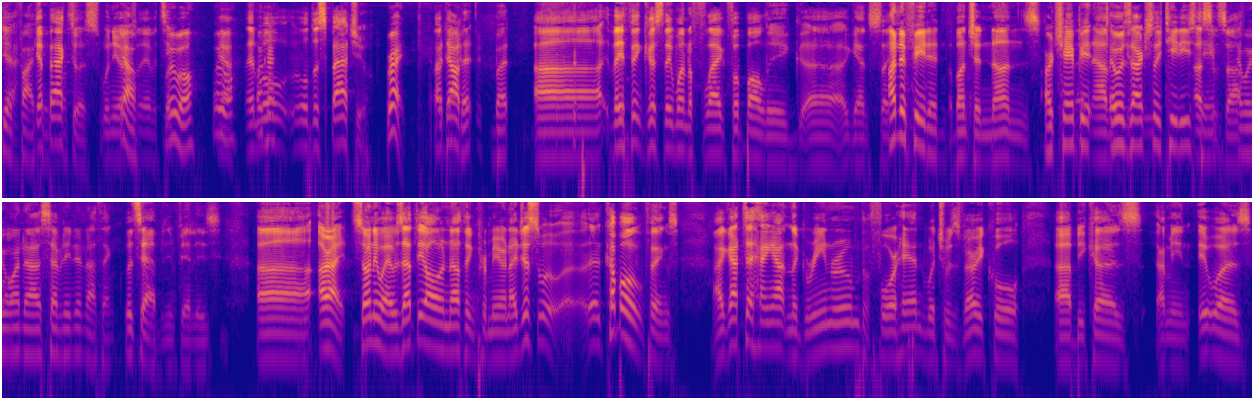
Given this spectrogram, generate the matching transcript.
get Yeah, five. Get back to us when you yeah, actually have a team. we will. We Yeah, will. and Okay. we'll we'll dispatch you. Right. I doubt it, but Uh, they think because they won a flag football league uh, against like, undefeated. a bunch of nuns. Our champion. It was actually TD's team, and we won uh, seventy to nothing. What's happening, Phillies? Uh, all right. So anyway, I was at the All or Nothing premiere, and I just uh, a couple of things. I got to hang out in the green room beforehand, which was very cool uh, because I mean it was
